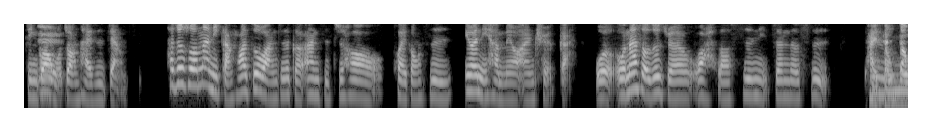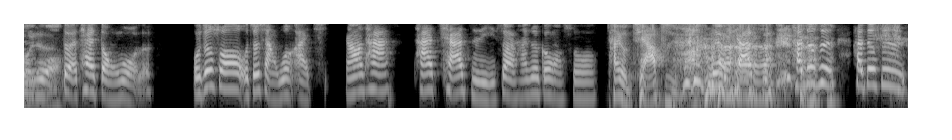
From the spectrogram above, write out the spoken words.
尽管我嗯状态是这样子。他就说：“那你赶快做完这个案子之后回公司，因为你很没有安全感。我”我那时候就觉得哇，老师你真的是太嗯懂懂我了。对太懂我了。我就说我就想问爱情，然后他他掐指一算，他就跟我说他有掐指吗？没有掐指，他就 是他就是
